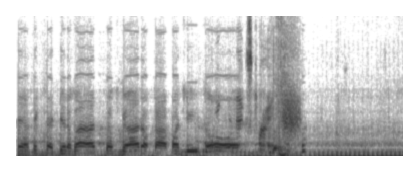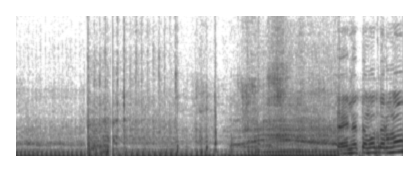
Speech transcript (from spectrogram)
Kaya tignan nyo na ba at kung gaano ka pa dito. Next right. Kaya na ta motor mo?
